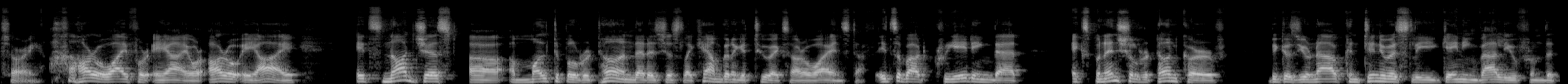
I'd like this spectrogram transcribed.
sorry, ROI for AI or ROAI, it's not just uh, a multiple return that is just like, hey, I'm going to get two x ROI and stuff. It's about creating that exponential return curve because you're now continuously gaining value from the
